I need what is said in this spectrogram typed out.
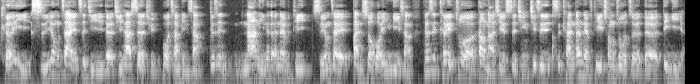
可以使用在自己的其他社群或产品上，就是拿你那个 NFT 使用在贩售或盈利上。但是可以做到哪些事情，其实是看 NFT 创作者的定义啊。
